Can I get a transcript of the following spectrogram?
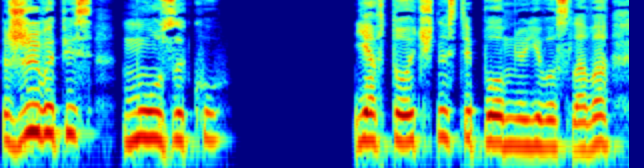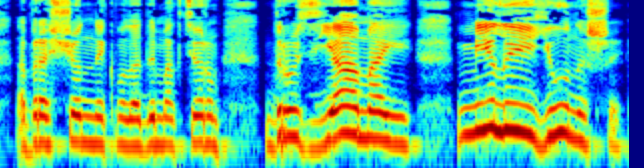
живопись, музыку. Я в точности помню его слова, обращенные к молодым актерам. «Друзья мои, милые юноши,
